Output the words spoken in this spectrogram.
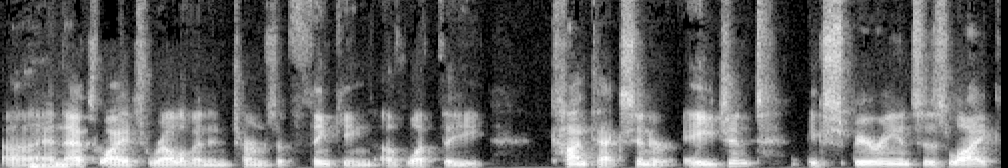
Uh, mm-hmm. And that's why it's relevant in terms of thinking of what the contact center agent experience is like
